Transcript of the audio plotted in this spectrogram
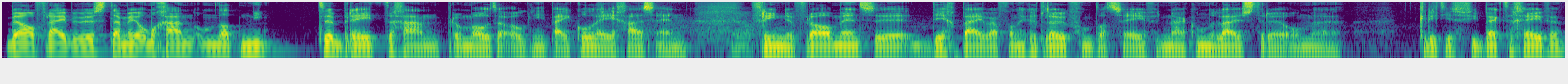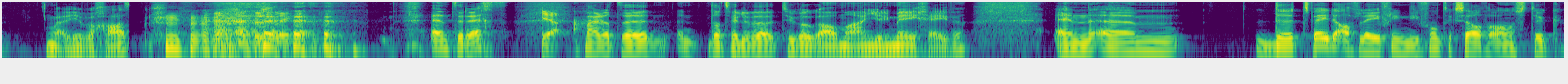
wel vrij bewust daarmee omgegaan om dat niet te breed te gaan promoten. Ook niet bij collega's en vrienden. Vooral mensen dichtbij waarvan ik het leuk vond dat ze even naar konden luisteren om eh kritisch feedback te geven. Nou, die hebben we gehad. en terecht. Ja. Maar dat, eh, dat willen we natuurlijk ook allemaal aan jullie meegeven. En ehm, de tweede aflevering, die vond ik zelf al een stuk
